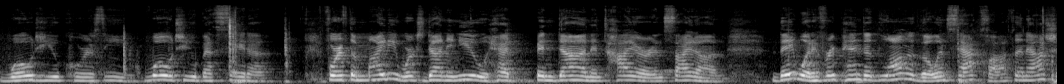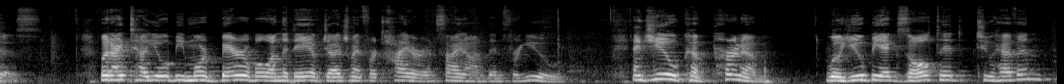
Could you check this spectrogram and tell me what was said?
Woe to you, Chorazin! Woe to you, Bethsaida! For if the mighty works done in you had been done in Tyre and Sidon, they would have repented long ago in sackcloth and ashes. But I tell you, it will be more bearable on the day of judgment for Tyre and Sidon than for you. And you, Capernaum, will you be exalted to heaven?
